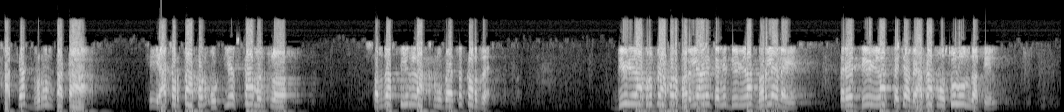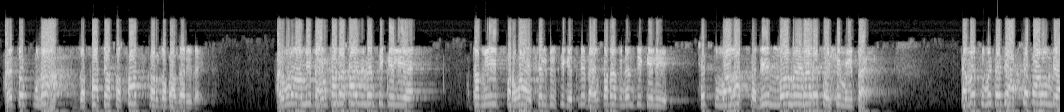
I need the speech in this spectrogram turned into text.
खात्यात भरून टाका. हे याकरता आपण ओटीएस का म्हटलं? समजा तीन लाख रुपयाचं कर्ज आहे. दीड लाख रुपये आपण भरले आणि त्यांनी दीड लाख भरले नाही तर हे दीड लाख त्याच्या व्याजात वसूल होऊन जातील. आणि तो पुन्हा जसाच्या तसाच कर्ज बाजारी राहील आणि म्हणून आम्ही बँकांना काय विनंती केली आहे? आता मी परवा एस एल बी सी घेतली बँकांना विनंती केली हे तुम्हाला कधी न मिळणारे पैसे मिळत आहेत. त्यामुळे तुम्ही त्याचे हप्ते पाळून द्या.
